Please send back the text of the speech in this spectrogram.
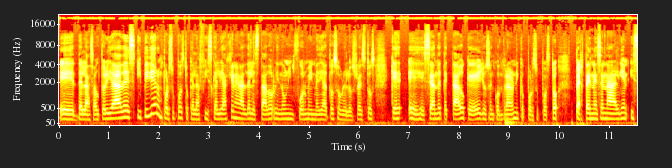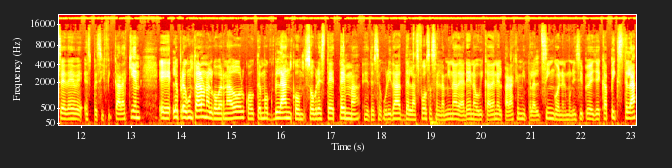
eh, de las autoridades y pidieron, por supuesto, que la Fiscalía General del Estado rinda un informe inmediato sobre los restos que eh, se han detectado, que ellos encontraron y que, por supuesto, pertenecen a alguien y se debe especificar a quién. le preguntaron al gobernador Cuauhtémoc Blanco sobre este tema eh, de seguridad de las fosas en la mina de arena ubicada en el paraje Mitlalcingo en el municipio de Yecapixtla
